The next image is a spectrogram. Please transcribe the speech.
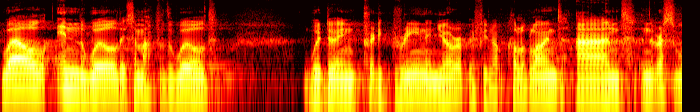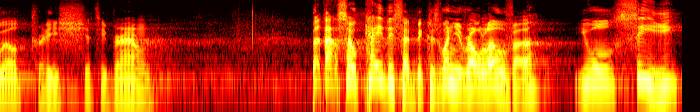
Well, in the world, it's a map of the world. We're doing pretty green in Europe, if you're not colorblind, and in the rest of the world, pretty shitty brown. But that's okay, they said, because when you roll over, you will see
